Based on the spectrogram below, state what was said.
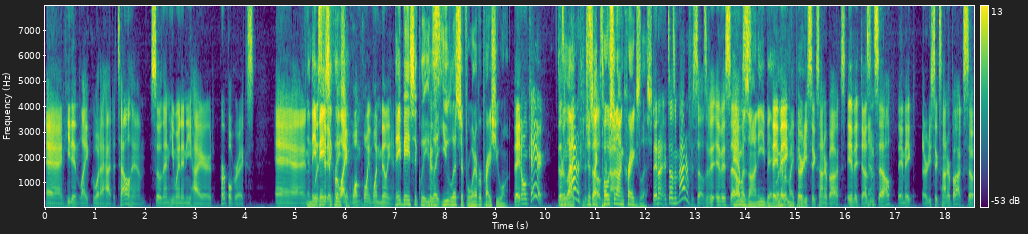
and he didn't like what I had to tell him. So then he went and he hired Purple Bricks and, And they listed it for basically like say- 1.1 million. They basically let you list it for whatever price you want. They don't care. They're Doesn't like matter if it just like post it on Craigslist. They don't. It doesn't matter if it sells. If it, if it sells, Amazon, eBay, they make thirty six hundred bucks. If it doesn't Yeah. sell, they make thirty six hundred bucks. So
